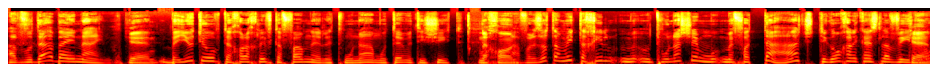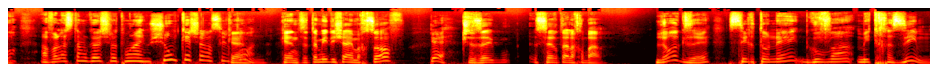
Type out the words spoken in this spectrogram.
עבודה בעיניים. כן. ביוטיוב אתה יכול להחליף את הפאמנל לתמונה מותאמת אישית. נכון. אבל זאת תמיד תכיל תמונה שמפתעת, שתגרום לך להיכנס לוידאו, כן. אבל אז אתה מגלה שלתמונה עם שום קשר כן, לסרטון. כן, זה תמיד אישה עם מחשוף, כן. כשזה סרט על עכבר. לא רק זה, סרטוני תגובה מתחזים.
